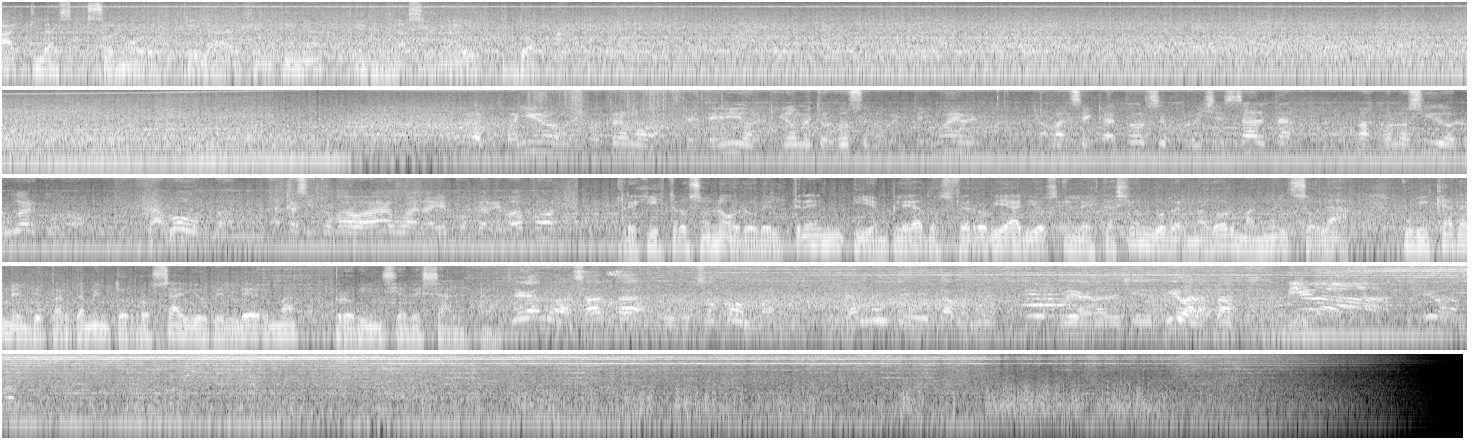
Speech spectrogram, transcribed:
Atlas Sonoro de la Argentina en Nacional Doc. Hola compañeros, nos encontramos detenidos en el kilómetro 1299, ramal C14, provincia de Salta, más conocido lugar como La Bomba. Acá se tomaba agua en la época de vapor. Registro sonoro del tren y empleados ferroviarios en la estación Gobernador Manuel Solá, ubicada en el departamento Rosario de Lerma, provincia de Salta. Llegando a Salta desde Socompa, realmente estamos muy, muy agradecidos. ¡Viva la paz! ¡Viva! ¡Viva la paz!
